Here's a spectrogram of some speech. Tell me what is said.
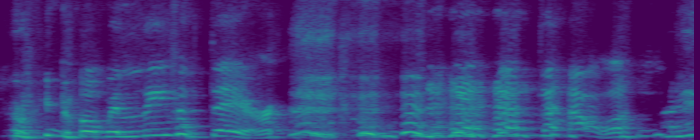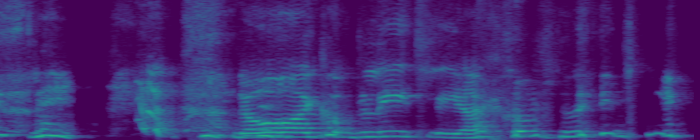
There we go. We'll leave it there. that one. Honestly. No, I completely, I completely.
